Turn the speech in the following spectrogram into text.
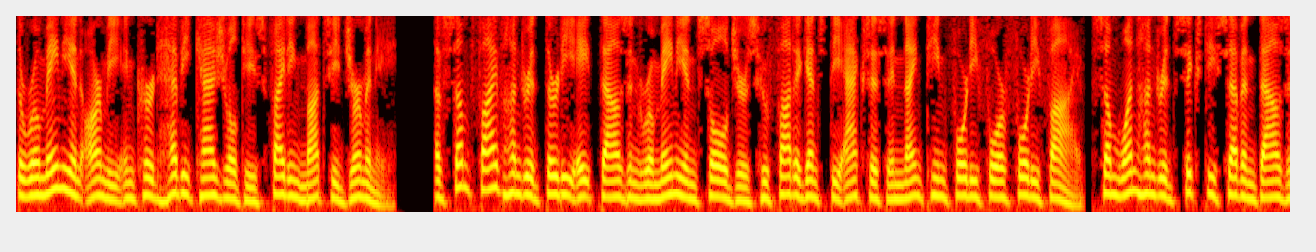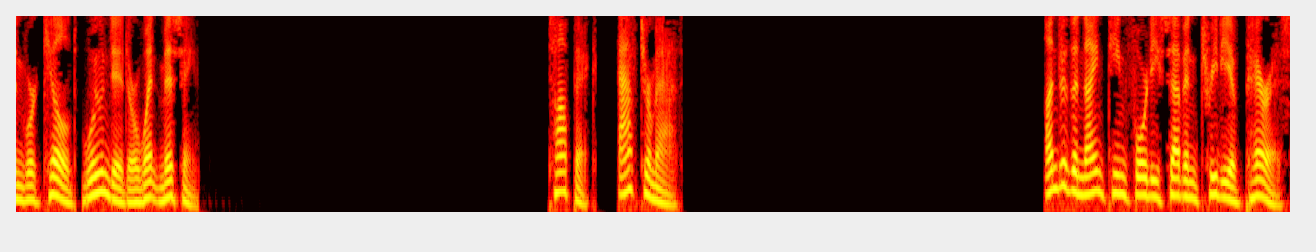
The Romanian army incurred heavy casualties fighting Nazi Germany. Of some 538,000 Romanian soldiers who fought against the Axis in 1944–45, some 167,000 were killed, wounded or went missing. Aftermath Under the 1947 Treaty of Paris,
